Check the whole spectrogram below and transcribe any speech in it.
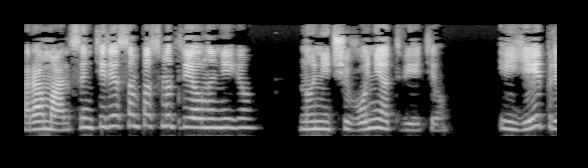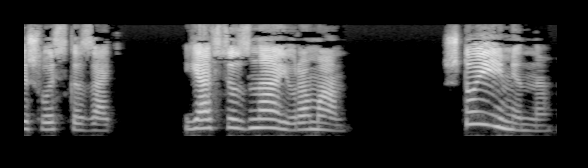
Роман с интересом посмотрел на нее, но ничего не ответил. И ей пришлось сказать. «Я все знаю, Роман». «Что именно?»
